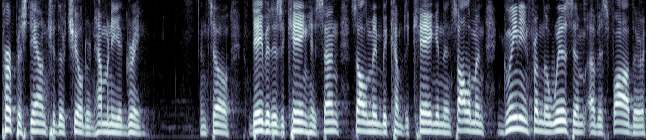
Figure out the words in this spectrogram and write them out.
purpose down to their children. How many agree? And so David is a king, his son Solomon becomes a king, and then Solomon gleaning from the wisdom of his father.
